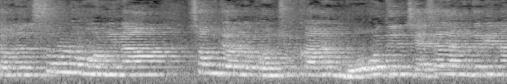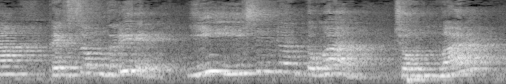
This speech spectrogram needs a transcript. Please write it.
저는 솔로몬이나 성전을 건축하는 모든 제사장들이나 백성들이 이 20년 동안 정말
